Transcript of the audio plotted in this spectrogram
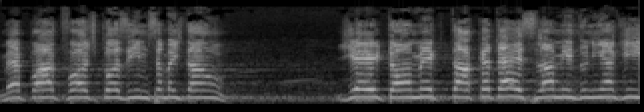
मैं पाक फौज को अजीम समझता हूँ, ये एटॉमिक ताकत है इस्लामी दुनिया की।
